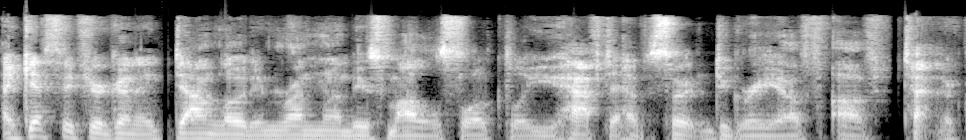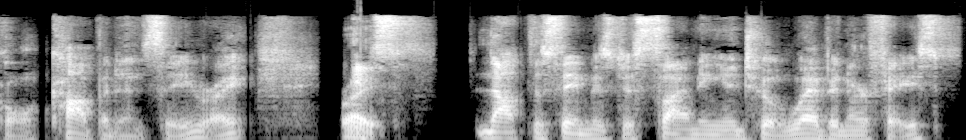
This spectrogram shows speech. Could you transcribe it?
I guess if you're going to download and run one of these models locally, you have to have a certain degree of of technical competency, right? right? It's not the same as just signing into a web interface.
